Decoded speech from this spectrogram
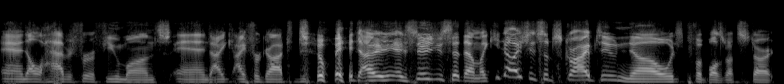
and I'll have it for a few months. And I, I forgot to do it. I, as soon as you said that, I'm like, you know, I should subscribe to. No, it's football's about to start.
